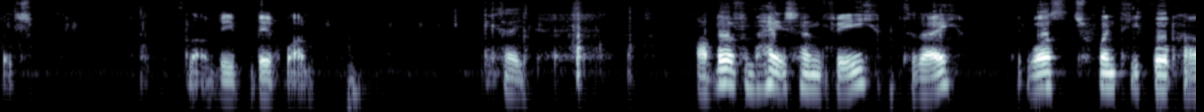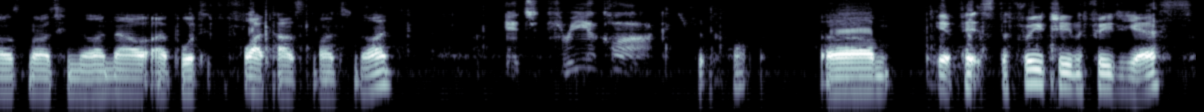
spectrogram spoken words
Which it's not a big one. Okay, I bought it from HMV today. It was £24.99. Now I bought it for £5.99. It's 3 o'clock. 3 o'clock. Um, it fits the 3G and the 3GS.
